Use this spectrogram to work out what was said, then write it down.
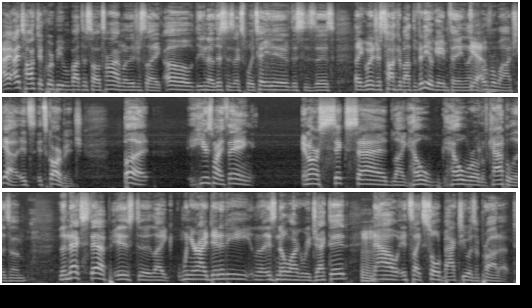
I, I talk to queer people about this all the time where they're just like, oh, you know, this is exploitative, this is this. Like we are just talking about the video game thing, like Yeah. Overwatch. Yeah, it's it's garbage. But here's my thing. In our sick, sad, like hell hell world of capitalism, the next step is to like when your identity is no longer rejected, now it's like sold back to you as a product.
